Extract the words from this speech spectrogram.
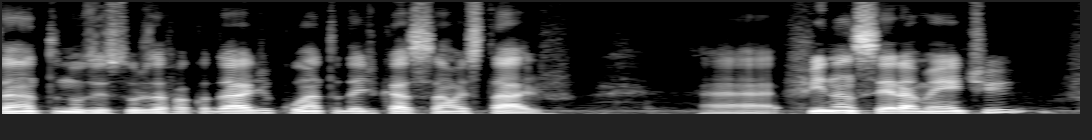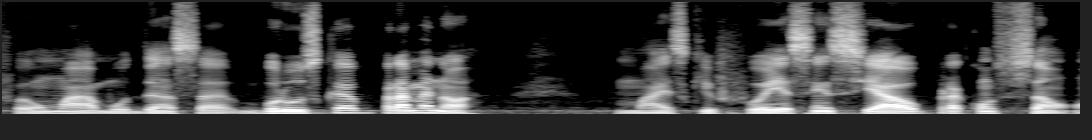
tanto nos estudos da faculdade quanto dedicação ao estágio. É, financeiramente foi uma mudança brusca para menor, mas que foi essencial para a construção.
